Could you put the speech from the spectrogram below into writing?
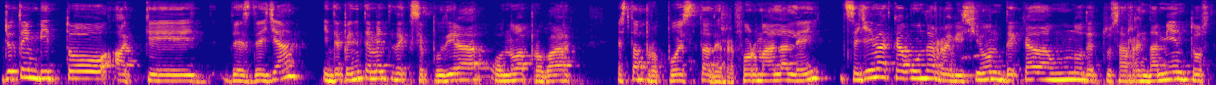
yo te invito a que desde ya, independientemente de que se pudiera o no aprobar esta propuesta de reforma a la ley, se lleve a cabo una revisión de cada uno de tus arrendamientos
